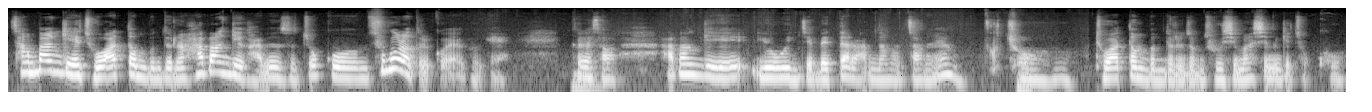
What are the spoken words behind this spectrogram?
상반기에 좋았던 분들은 하반기에 가면서 조금 수그러들 거예요, 그게. 그래서 하반기 요 이제 몇 달 안 남았잖아요. 그쵸. 어, 좋았던 분들은 좀 조심하시는 게 좋고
